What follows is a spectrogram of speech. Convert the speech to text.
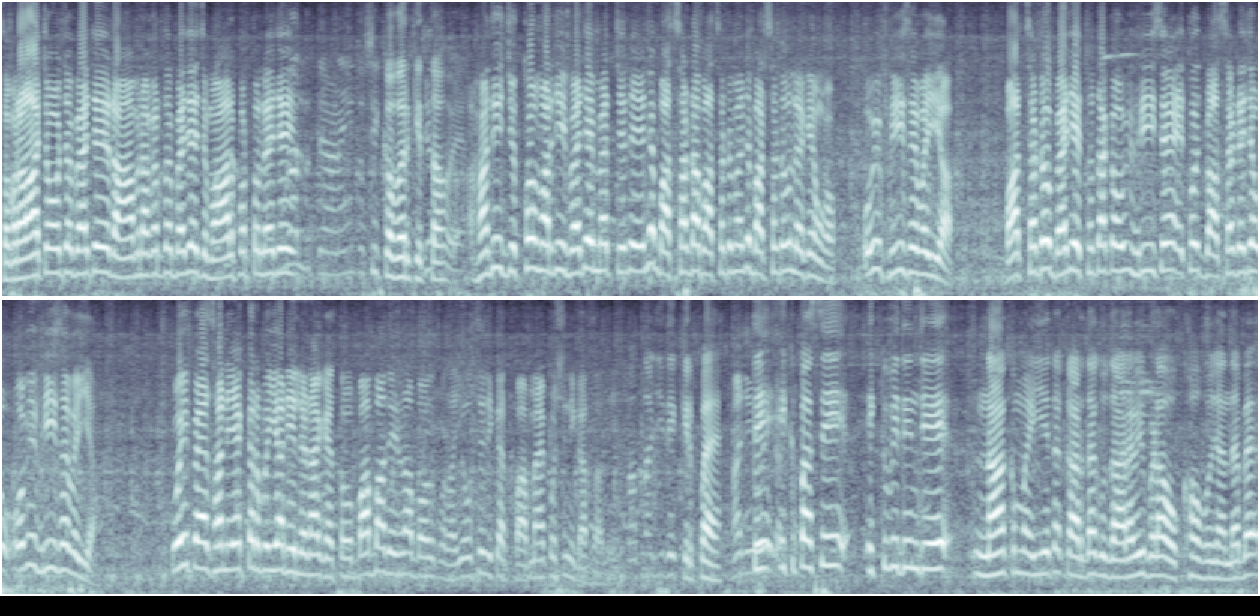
ਸਮਰਾਲਾ ਚੌਕ 'ਚ ਬਹਿ ਜੇ ਰਾਮਨਗਰ ਤੋਂ ਬਹਿ ਜੇ ਜਮਾਲਪੁਰ ਤੋਂ ਲੈ ਜੇ। ਲੁਧਿਆਣਾ ਹੀ ਤੁਸੀਂ ਕਵਰ ਕੀਤਾ ਹੋਇਆ। ਹਾਂਜੀ ਜਿੱਥੋਂ ਮਰਜ਼ੀ ਬਹਿ ਜੇ। ਮੈਂ ਜਿਹੜੇ ਨੇ ਬੱਸ ਅੱਡਾ ਬੱਸ ਅੱਡੇ ਮਿਲ ਜੇ ਬੱਸ ਅੱਡੇ ਤੋਂ ਲੈ ਕੇ ਆਉਂਗਾ ਉਹ ਵੀ ਫ੍ਰੀ ਸੇਵਾ ਹੀ ਆ। ਬੱਸ ਅੱਡੋਂ ਬਹਿ ਜੇ ਇੱਥੋਂ ਤੱਕ ਉਹ ਵੀ ਫ੍ਰੀ ਸੇ ਇੱਥੋਂ ਬੱਸ ਅੱਡੇ ਜਾਓ ਉਹ ਵੀ ਫ੍ਰੀ ਸੇਵਾ ਹੀ ਆ। ਕੋਈ ਪੈਸਾ ਨਹੀਂ 1 ਰੁਪਈਆ ਨਹੀਂ ਲੈਣਾ ਕਿਤੋਂ ਬਾਬਾ ਦੇਣਾ ਬਹੁਤ ਕੁਛ ਜੀ ਉਸੇ ਦੀ ਕਿਰਪਾ ਮੈਂ ਕੁਝ ਨਹੀਂ ਕਰ ਸਕਦੀ। ਬਾਬਾ ਜੀ ਦੀ ਕਿਰਪਾ ਹੈ। ਤੇ ਇੱਕ ਪਾਸੇ ਇੱਕ ਵੀ ਦਿਨ ਜੇ ਨਾ ਕਮਾਈਏ ਤਾਂ ਘਰ ਦਾ ਗੁਜ਼ਾਰਾ ਵੀ ਬੜਾ ਔਖਾ ਹੋ ਜਾਂਦਾ। ਹੈ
